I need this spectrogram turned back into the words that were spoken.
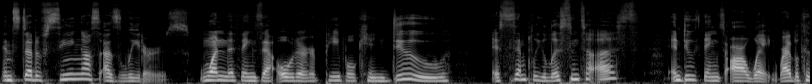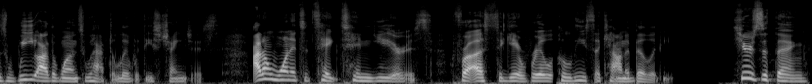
instead of seeing us as leaders. One of the things that older people can do is simply listen to us and do things our way, right? Because we are the ones who have to live with these changes. I don't want it to take 10 years for us to get real police accountability. Here's the thing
